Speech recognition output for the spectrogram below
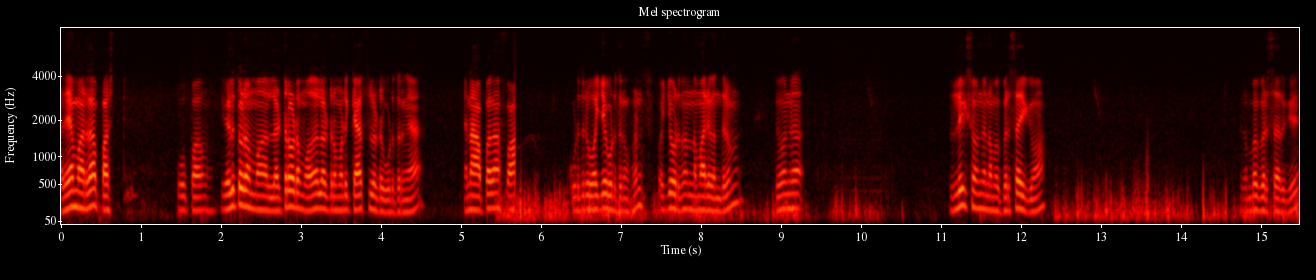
அதே மாதிரி தான் ஃபஸ்ட் ஓ பா எழுத்தோட ம லெட்டரோட முதல் லெட்டர் மட்டும் கேப்சல் லெட்டர் கொடுத்துருங்க. ஏன்னா அப்போ தான் ஃபா கொடுத்துட்டு ஓகே கொடுத்துருங்க ஃப்ரெண்ட்ஸ் ஓகே கொடுத்தா இந்த மாதிரி வந்துடும் இது வந்து ரிலீக்ஸ் வந்து நம்ம பெருசாகிக்கும். ரொம்ப பெருசாக இருக்குது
